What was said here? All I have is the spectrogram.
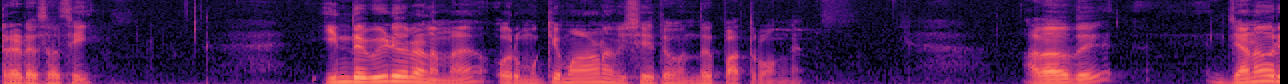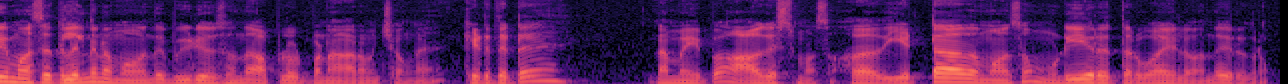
ட்ரேடர் சசி. இந்த வீடியோவில் நம்ம ஒரு முக்கியமான விஷயத்தை வந்து பார்த்துருவோங்க அதாவது ஜனவரி மாதத்துலேருந்து நம்ம வந்து வீடியோஸ் வந்து அப்லோட் பண்ண ஆரம்பித்தோங்க கிட்டத்தட்ட நம்ம இப்போ ஆகஸ்ட் மாதம் அதாவது எட்டாவது மாதம் முடியிற தருவாயில் வந்து இருக்கிறோம்.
